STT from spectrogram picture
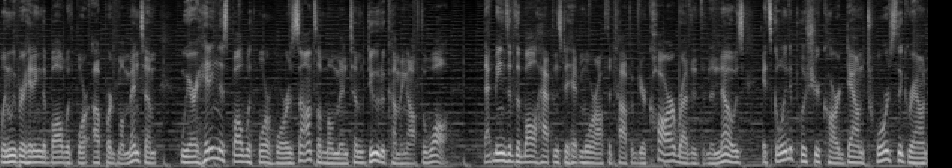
when we were hitting the ball with more upward momentum, we are hitting this ball with more horizontal momentum due to coming off the wall. That means if the ball happens to hit more off the top of your car rather than the nose, it's going to push your car down towards the ground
